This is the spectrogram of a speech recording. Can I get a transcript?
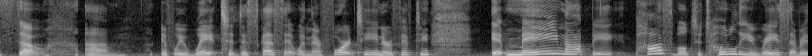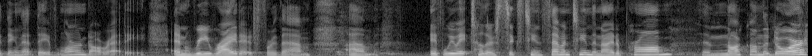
So, um, if we wait to discuss it when they're 14 or 15, it may not be possible to totally erase everything that they've learned already and rewrite it for them. Um, if we wait till they're 16, 17, the night of prom, and knock on the door,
